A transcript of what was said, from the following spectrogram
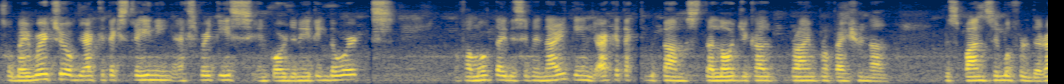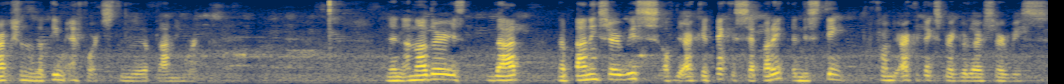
So by virtue of the architect's training expertise in coordinating the works of a multidisciplinary team, the architect becomes the logical prime professional responsible for the direction of the team efforts to do the planning work. Then another is that the planning service of the architect is separate and distinct from the architect's regular service.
